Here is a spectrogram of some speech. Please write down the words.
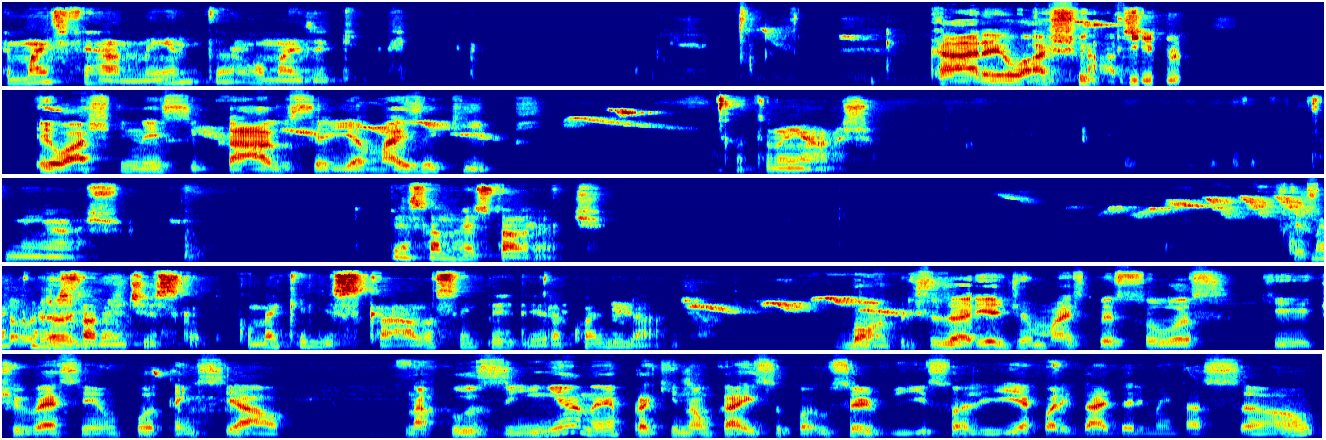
É mais ferramenta ou mais equipe? Cara, eu acho que eu acho que nesse caso seria mais equipe. Eu também acho. Também acho. Pensar no restaurante. Como é que o restaurante como é que ele escala sem perder a qualidade? Bom, eu precisaria de mais pessoas que tivessem um potencial na cozinha, né, para que não caísse o serviço ali, a qualidade da alimentação.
